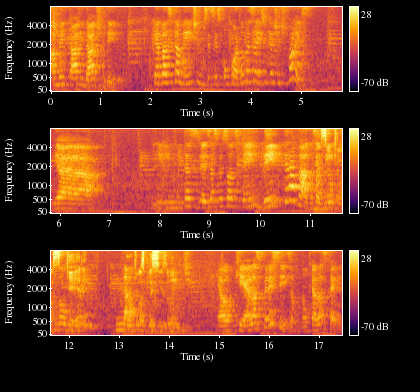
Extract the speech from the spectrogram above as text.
a mentalidade dele. E é basicamente, não sei se vocês concordam, mas é isso que a gente faz. E, a, e, muitas vezes as pessoas vêm bem travadas. Mas assim, é o que elas no- querem ou Não. o que elas precisam, Ingrid? É o que elas precisam, não o que elas querem.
